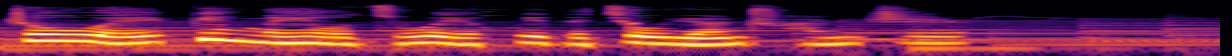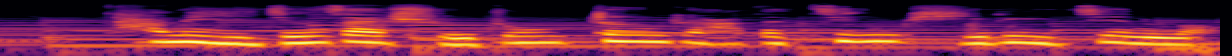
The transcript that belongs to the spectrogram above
周围并没有组委会的救援船只，他们已经在水中挣扎的精疲力尽了，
